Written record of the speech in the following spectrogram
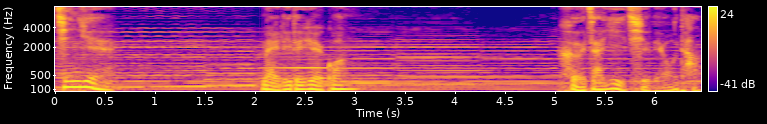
今夜美丽的月光，合在一起流淌。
